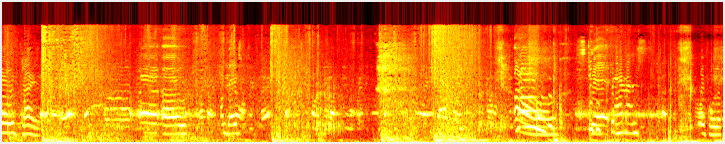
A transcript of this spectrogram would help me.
Oh, darn. Uh-oh. Uh, I'm dead. Oh, Stupid Rip. we're full of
